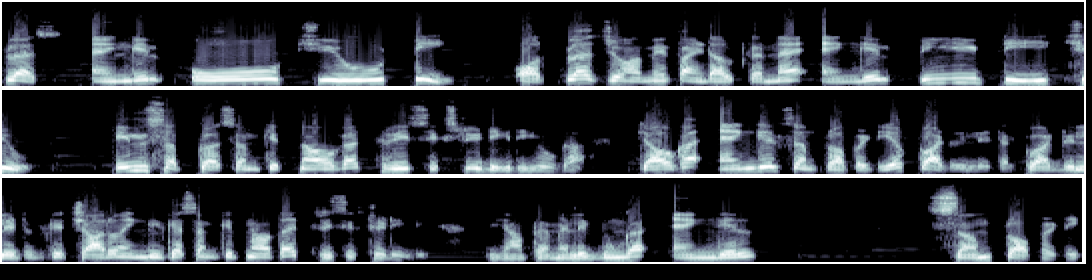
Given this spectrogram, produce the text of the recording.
plus angle O Q T और प्लस जो हमें फाइंड आउट करना है एंगल पी टी क्यू इन सब का सम कितना होगा? 360 डिग्री होगा। क्या होगा? Angle sum property of quadrilateral quadrilateral के चारों एंगल का सम कितना होता है? 360 डिग्री तो यहाँ पे मैं लिख दूँगा angle sum property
